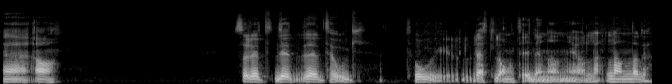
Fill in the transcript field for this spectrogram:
eh, ja. Så det, det, det, tog, tog rätt lång tid innan jag landade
